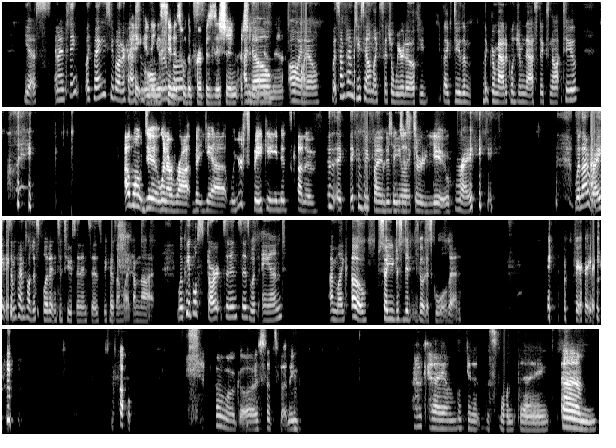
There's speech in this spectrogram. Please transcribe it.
Yes. And I think like Maggie Stiefvater I has hate some ending a sentence with a preposition. I I know. Oh, I know. But sometimes you sound like such a weirdo if you like do the the grammatical gymnastics not to. I won't do it when I write, but yeah, when you're speaking, it's kind of it, it, it can be funny to be like to you. right. when I write, sometimes I'll just split it into two sentences because I'm like, I'm not. When people start sentences with and, I'm like, oh, so you just didn't go to school then. Very. Oh. oh my gosh, that's funny. Okay, I'm looking at this one thing. Um,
